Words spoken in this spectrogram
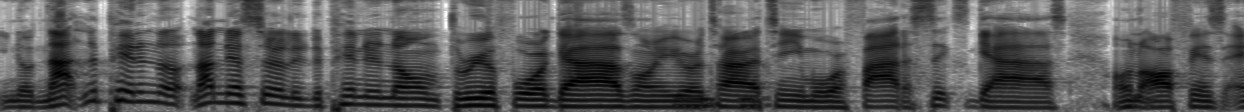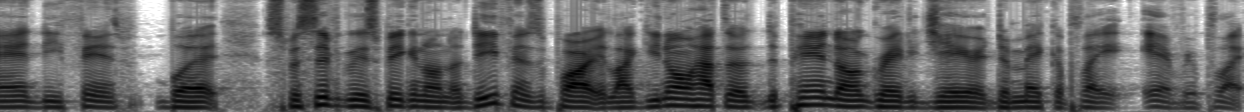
you know, not depending on, not necessarily depending on three or four guys on your entire mm-hmm. team or five to six guys on offense and defense, but specifically speaking on the defensive part, like you don't have to depend on Grady Jarrett to make a play every play,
